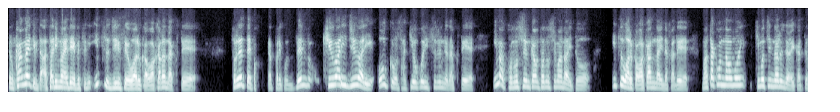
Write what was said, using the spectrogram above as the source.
でも考えてみたら当たり前で別にいつ人生終わるかわからなくて、それだったらやっぱやっぱりこう全部9割、10割多くを先送りするんじゃなくて、今この瞬間を楽しまないといつ終わるかわかんない中で、またこんな重い気持ちになるんじゃないかって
